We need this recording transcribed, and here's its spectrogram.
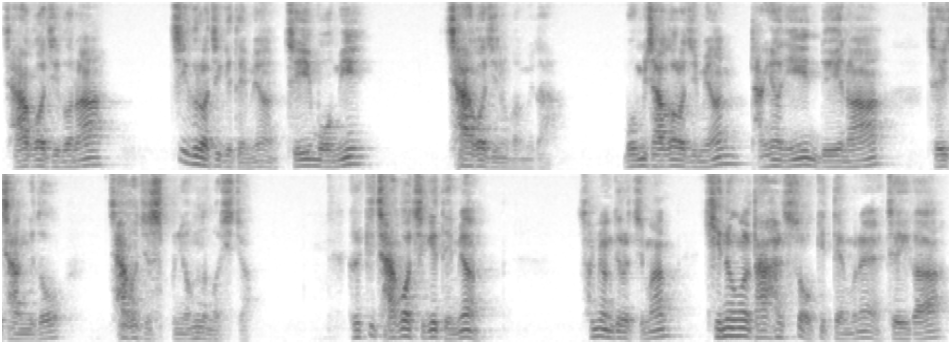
작아지거나 찌그러지게 되면 저희 몸이 작아지는 겁니다. 몸이 작아지면 당연히 뇌나 저희 장기도 작아질 수뿐이 없는 것이죠. 그렇게 작아지게 되면 설명드렸지만 기능을 다 할 수 없기 때문에 저희가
